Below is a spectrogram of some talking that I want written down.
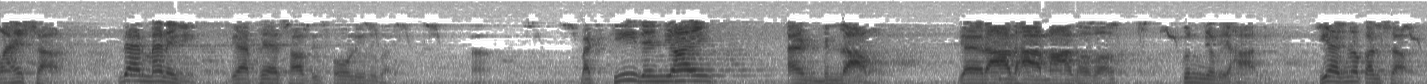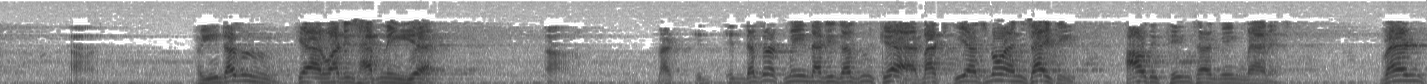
Maheshwar, they are managing the affairs of this whole universe. Uh, but he is enjoying and Vrindavan. Jai Radha Madhava Kunja Vihari. He has no concern. Uh, he doesn't care what is happening here. Uh, But it, it does not mean that he doesn't care, but he has no anxiety how the things are being managed. When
